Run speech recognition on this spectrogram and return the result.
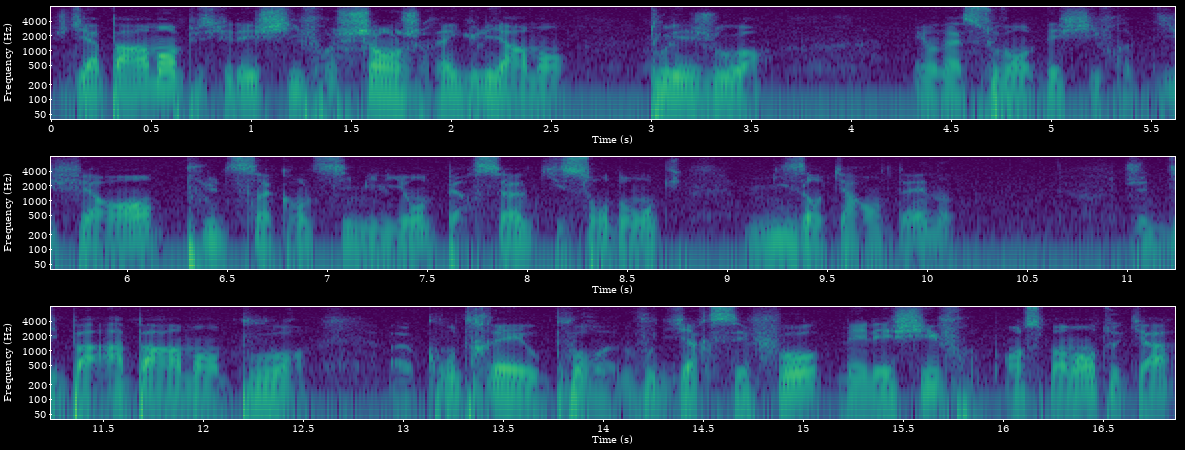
je dis apparemment puisque les chiffres changent régulièrement tous les jours, et on a souvent des chiffres différents, plus de 56 millions de personnes qui sont donc mises en quarantaine. Je ne dis pas apparemment pour euh, contrer ou pour vous dire que c'est faux, mais les chiffres, en ce moment en tout cas,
